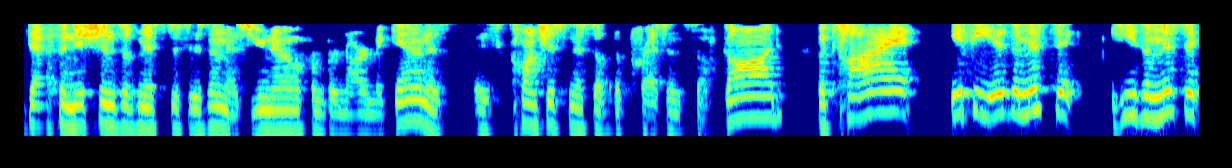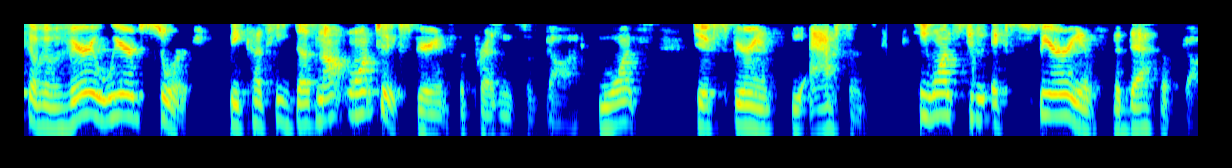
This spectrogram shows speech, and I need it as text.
definitions of mysticism, as you know from Bernard McGinn, is, is consciousness of the presence of God. Bataille, if he is a mystic, he's a mystic of a very weird sort because he does not want to experience the presence of God. He wants to experience the absence. He wants to experience the death of God.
